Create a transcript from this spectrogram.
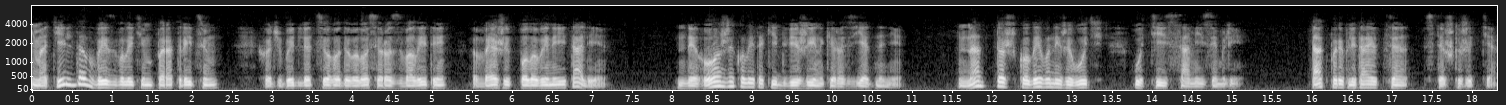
Матільда визволить імператрицю, хоч би для цього довелося розвалити вежі половини Італії. Негоже, коли такі дві жінки роз'єднані, надто ж коли вони живуть у тій самій землі. Так переплітаються стежки життя.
